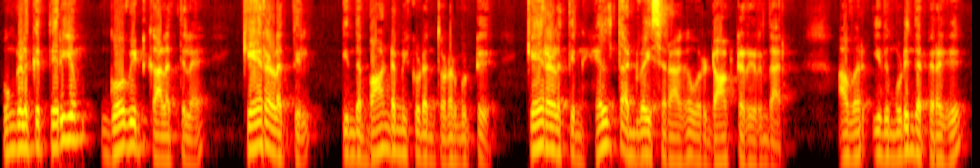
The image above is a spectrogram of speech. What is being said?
உங்களுக்கு தெரியும் கோவிட் காலத்தில் கேரளத்தில் இந்த பாண்டமிக்குடன் தொடர்புட்டு கேரளத்தின் ஹெல்த் அட்வைசராக ஒரு டாக்டர் இருந்தார். அவர் இது முடிந்த பிறகு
